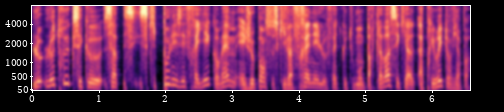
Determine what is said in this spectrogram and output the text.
Le, le truc, c'est que ça, ce qui peut les effrayer quand même, et je pense ce qui va freiner le fait que tout le monde parte là-bas, c'est qu'a priori tu reviens pas.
